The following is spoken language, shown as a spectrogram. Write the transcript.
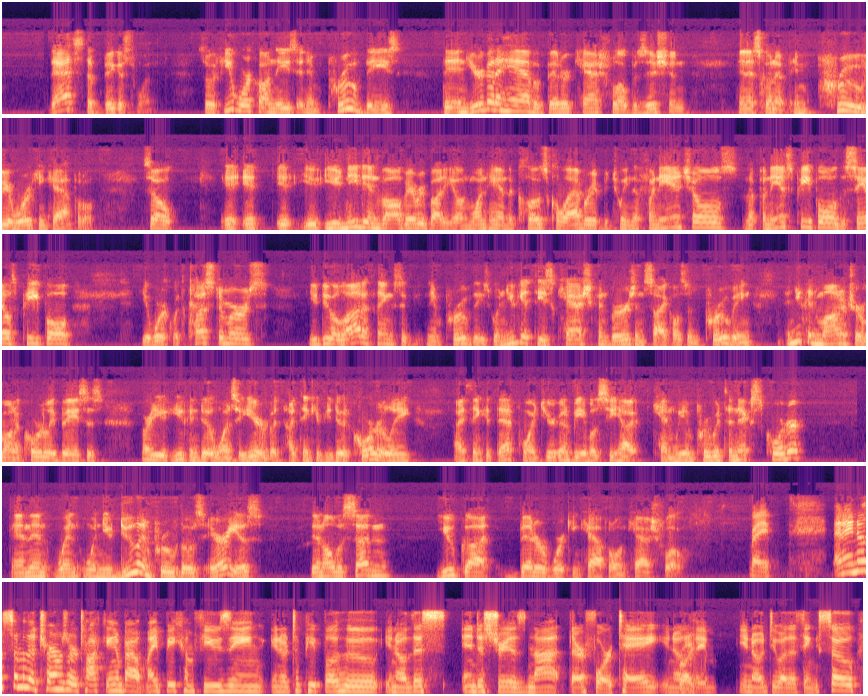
That's the biggest one. So if you work on these and improve these, then you're going to have a better cash flow position and it's going to improve your working capital. So it, it, it you, you need to involve everybody. On one hand, the close collaborate between the financials, the finance people, the sales people. You work with customers. You do a lot of things to improve these. When you get these cash conversion cycles improving, and you can monitor them on a quarterly basis, or you, you can do it once a year. But I think if you do it quarterly, I think at that point you're going to be able to see how can we improve it to next quarter, and then when when you do improve those areas, then all of a sudden you've got better working capital and cash flow. Right. And I know some of the terms we're talking about might be confusing, you know, to people who, you know, this industry is not their forte, you know, right. they, you know, do other things. So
